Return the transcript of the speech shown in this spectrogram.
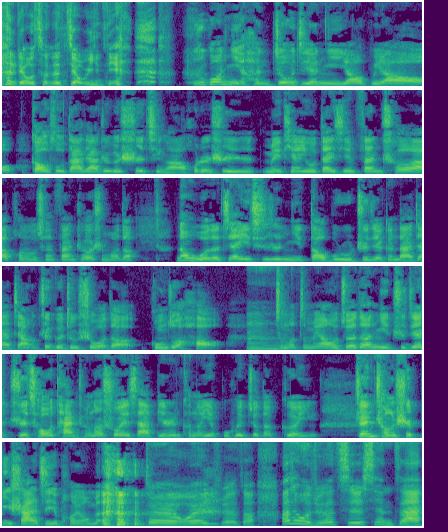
留存的久一点。如果你很纠结，你要不要告诉大家这个事情啊，或者是每天又担心翻车啊，朋友圈翻车什么的，那我的建议其实你倒不如直接跟大家讲，这个就是我的工作号。嗯，怎么怎么样？我觉得你直接直球坦诚的说一下，别人可能也不会觉得膈应。真诚是必杀技，朋友们。对，我也觉得。而且我觉得，其实现在，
